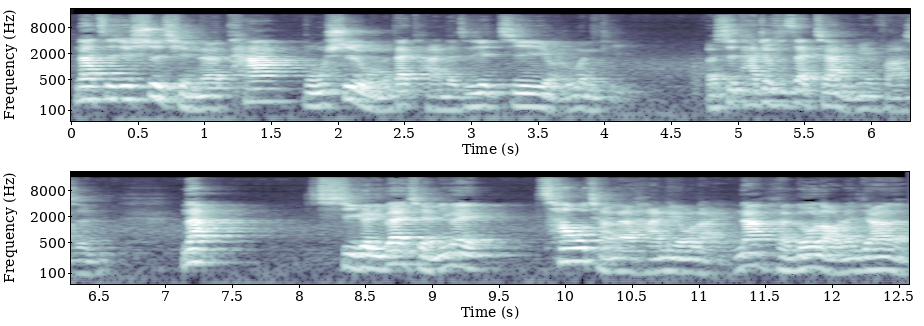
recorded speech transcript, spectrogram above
那这些事情呢，它不是我们在谈的这些街友的问题，而是它就是在家里面发生。那几个礼拜前，因为超强的寒流来，那很多老人家呢。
